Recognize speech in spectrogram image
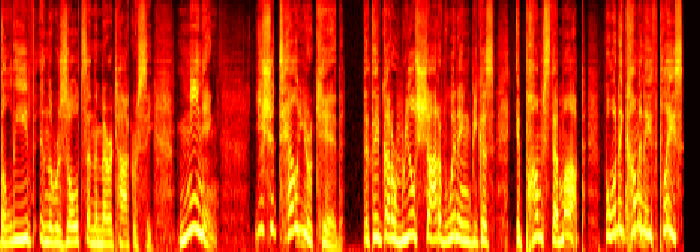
believe in the results and the meritocracy. Meaning, you should tell your kid that they've got a real shot of winning because it pumps them up. But when they come in eighth place,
